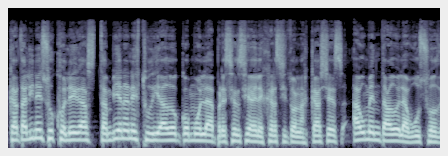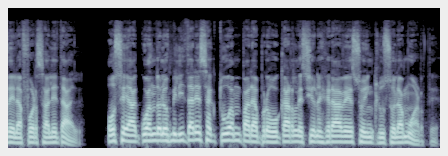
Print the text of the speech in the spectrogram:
Catalina y sus colegas también han estudiado cómo la presencia del ejército en las calles ha aumentado el abuso de la fuerza letal, o sea, cuando los militares actúan para provocar lesiones graves o incluso la muerte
